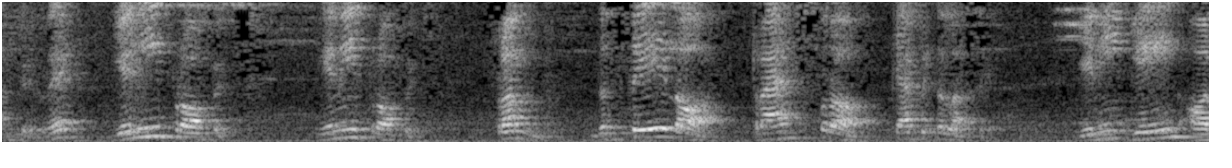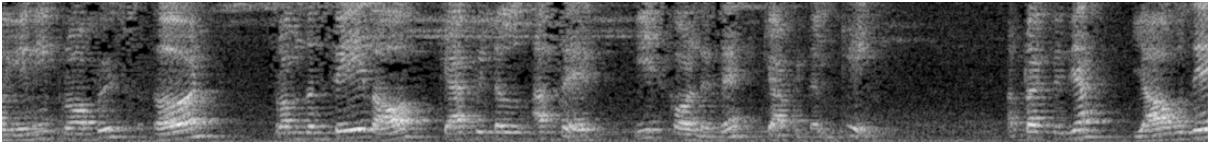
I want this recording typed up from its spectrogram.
ಅಂತ ಹೇಳಿದ್ರೆ any profits any profits from the sale of transfer of capital asset any gain or any profits earn from the sale of capital asset is called as a capital gain ಅರ್ಥ ಆಗ್ತಿದ್ಯಾ? ಯಾವುದೇ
